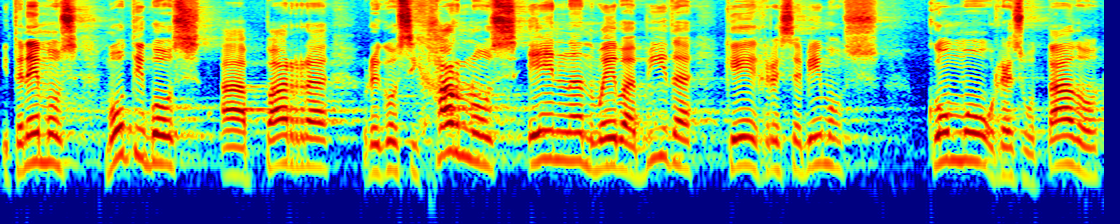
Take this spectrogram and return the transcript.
y tenemos motivos ah, para regocijarnos en la nueva vida que recibimos como resultado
